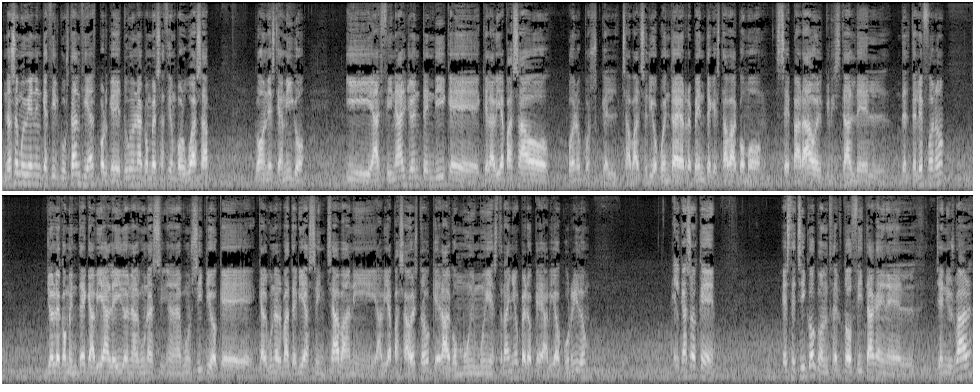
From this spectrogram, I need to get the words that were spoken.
No sé muy bien en qué circunstancias, porque tuve una conversación por WhatsApp con este amigo y al final yo entendí que, le había pasado, bueno, pues que el chaval se dio cuenta de repente que estaba como separado el cristal del, teléfono. Yo le comenté que había leído en, en algún sitio que, que, algunas baterías se hinchaban y había pasado esto, que era algo muy, muy extraño, pero que había ocurrido. El caso es que este chico concertó cita en el Genius Bar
